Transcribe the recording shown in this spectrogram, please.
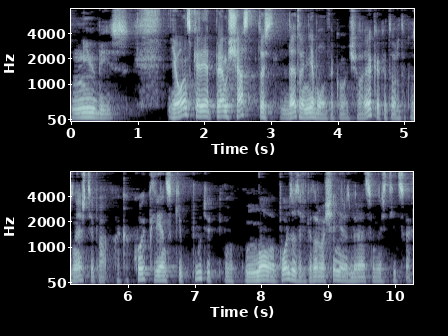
newbies. И он скорее прямо сейчас, то есть до этого не было такого человека, который такой, знаешь, типа, а какой клиентский путь у вот, нового пользователя, который вообще не разбирается в инвестициях?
